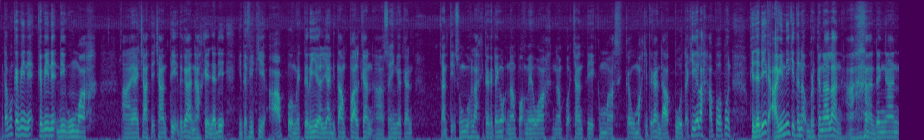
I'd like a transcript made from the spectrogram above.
ataupun kabinet kabinet di rumah uh, yang cantik-cantik tu kan. Okey, jadi kita fikir apa material yang ditampalkan uh, sehingga kan cantik sungguh lah kita akan tengok. Nampak mewah nampak cantik kemas ke rumah kita kan dapur. Tak kira lah apa pun. Ok jadi hari ni kita nak berkenalan ha, dengan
